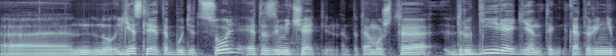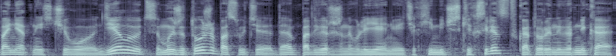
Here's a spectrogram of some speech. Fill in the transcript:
ну, если это будет соль, это замечательно, потому что другие реагенты, которые непонятно из чего делаются, мы же тоже, по сути, да, подвержены влиянию этих химических средств, которые наверняка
